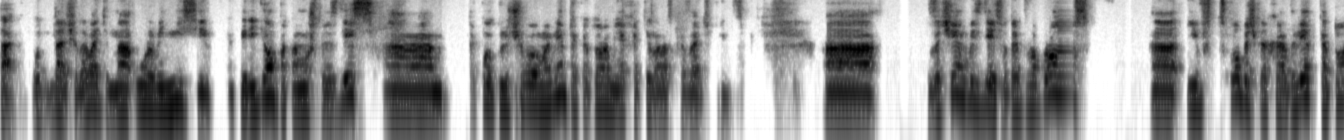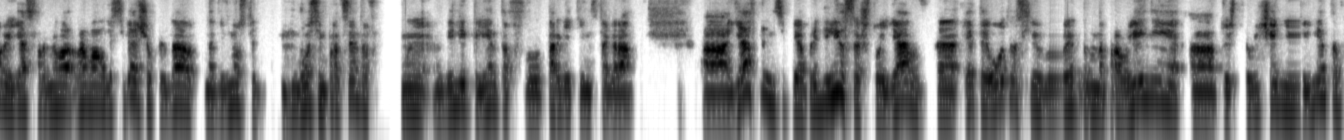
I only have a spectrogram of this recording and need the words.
Так, вот дальше давайте на уровень миссии перейдем, потому что здесь э, такой ключевой момент, о котором я хотел рассказать, в принципе. А, зачем вы здесь? Вот этот вопрос и в скобочках ответ, который я сформировал для себя еще, когда на 98% мы ввели клиентов в таргете Instagram. А, я, в принципе, определился, что я в э, этой отрасли, в этом направлении, то есть привлечение клиентов,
